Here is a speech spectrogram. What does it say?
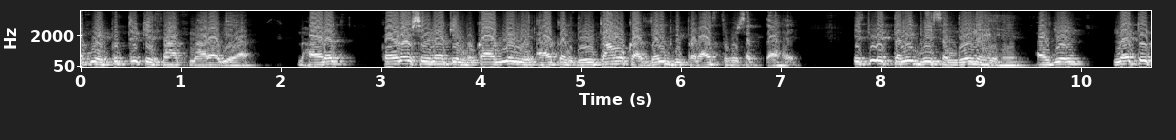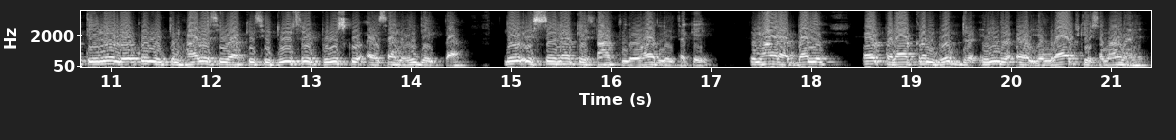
अपने पुत्र के साथ मारा गया। भारत कौरव सेना के मुकाबले में आकर देवताओं का दल भी परास्त हो सकता है। इसमें तनिक भी संदेह नहीं है। अर्जुन, मैं तो तीनों लोकों में तुम्हारे सिवा किसी दूसरे पुरुष को ऐसा नहीं देखता, जो इस सेना के साथ लोहा ले सके। तुम्हारा बल और पराक्रम रुद्र, इंद्र और यमराज के समान है।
